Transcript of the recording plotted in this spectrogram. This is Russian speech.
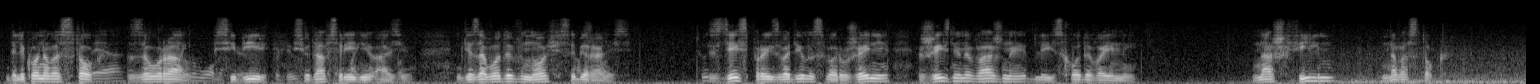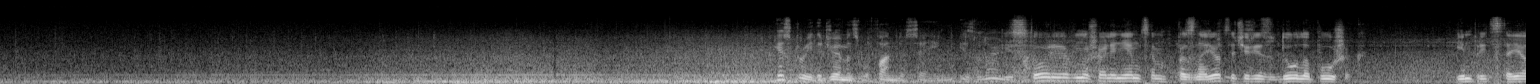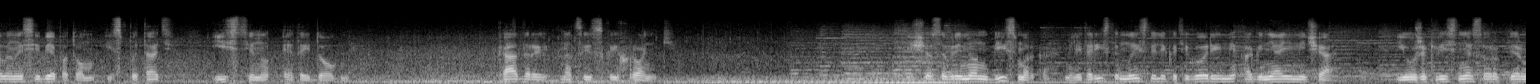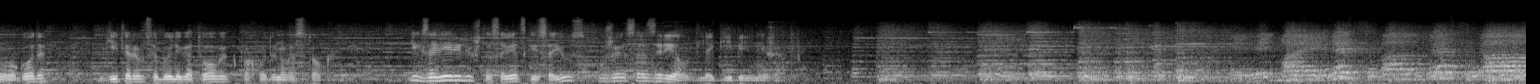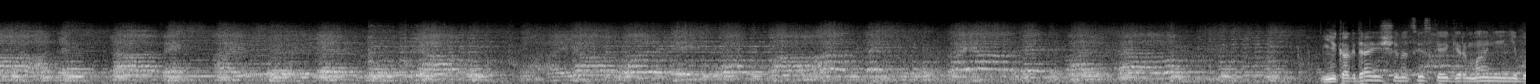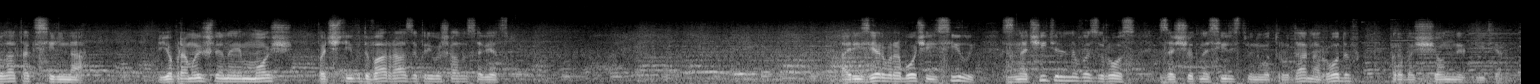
Далеко на восток, за Урал, в Сибирь, сюда, в Среднюю Азию, где заводы вновь собирались. Здесь производилось вооружение, жизненно важное для исхода войны. Наш фильм «На восток». История, внушали немцам, познается через дуло пушек. Им предстояло на себе потом испытать истину этой догмы. Кадры нацистской хроники. Еще со времен Бисмарка милитаристы мыслили категориями огня и меча, и уже к весне 41 -го года гитлеровцы были готовы к походу на восток. Их заверили, что Советский Союз уже созрел для гибельной жатвы. Никогда еще нацистская Германия не была так сильна. Ее промышленная мощь почти в два раза превышала советскую. А резерв рабочей силы значительно возрос за счет насильственного труда народов, порабощенных Гитлером.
